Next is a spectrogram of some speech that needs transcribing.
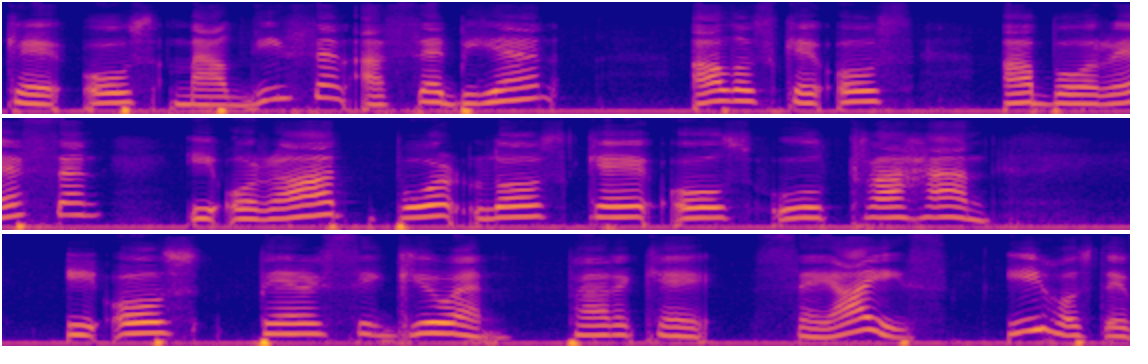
que os maldicen, haced bien a los que os aborrecen y orad por los que os ultrajan y persiguen, para que seáis hijos de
